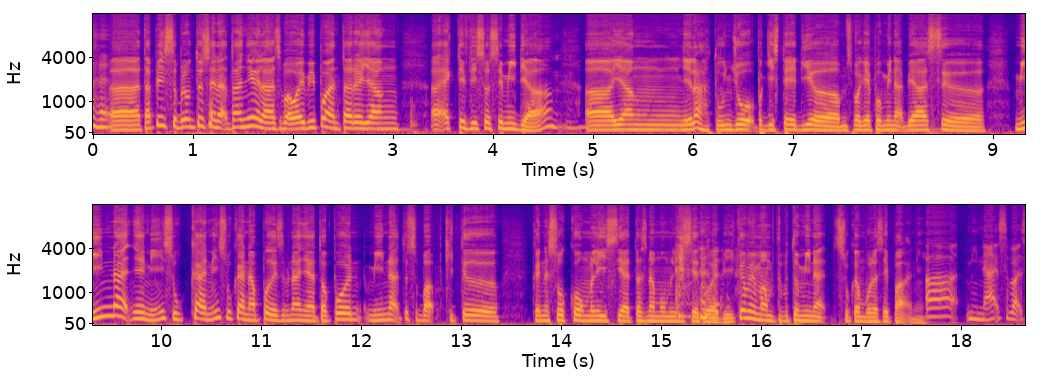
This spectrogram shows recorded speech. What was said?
uh, Tapi sebelum tu saya nak tanya lah Sebab YB pun antara yang uh, aktif di sosial media uh, Yang yelah tunjuk pergi stadium sebagai peminat biasa Minatnya ni sukan ni sukan apa sebenarnya Ataupun minat tu sebab kita kena sokong Malaysia atas nama Malaysia tu YB Ke memang betul-betul minat sukan bola sepak ni? Uh, minat sebab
